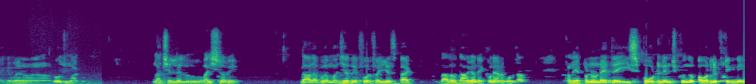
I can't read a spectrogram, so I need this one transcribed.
ఆనందదాయకమైన రోజు నాకు నా చెల్లెలు వైష్ణవి దాదాపుగా మా journey four five years back దాదాపు దానికన్నా ఎక్కువనే అనుకుంటా. తను ఎప్పటి నుండి అయితే ఈ స్పోర్ట్ని ఎంచుకుందో పవర్ లిఫ్టింగ్ని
